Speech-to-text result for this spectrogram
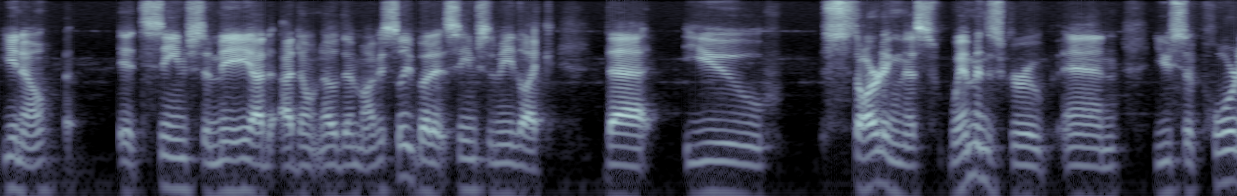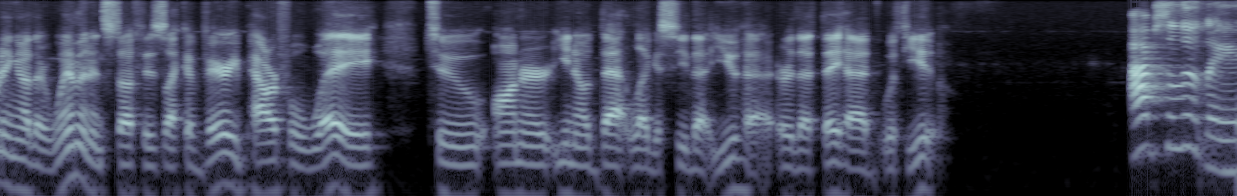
you know, it seems to me, I, I don't know them obviously, but it seems to me like that you starting this women's group and you supporting other women and stuff is like a very powerful way to honor, you know, that legacy that you had or that they had with you. Absolutely.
